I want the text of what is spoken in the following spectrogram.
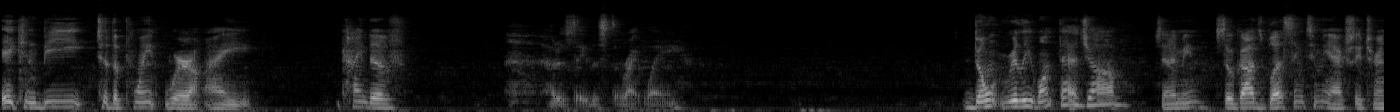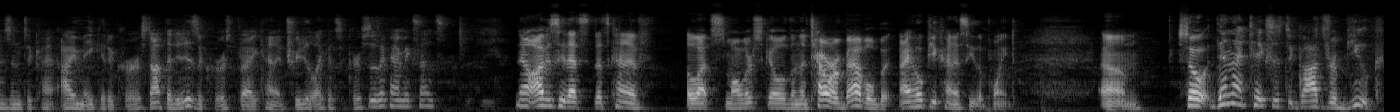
it can be to the point where I kind of, how to say this the right way, don't really want that job. See what I mean? So God's blessing to me actually turns into kind. I make it a curse. Not that it is a curse, but I kind of treat it like it's a curse. Does that kind of make sense? Now, obviously, that's that's kind of a lot smaller scale than the Tower of Babel, but I hope you kind of see the point. Um, so then that takes us to God's rebuke.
